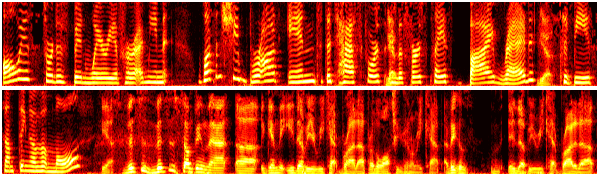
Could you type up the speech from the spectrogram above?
always sort of been wary of her. I mean, wasn't she brought into the task force in the first place by Red Yes. to be something of a mole? Yes, this is this is something that uh, again the EW recap brought up, or the Wall Street Journal recap. I think it was EW recap brought it up,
